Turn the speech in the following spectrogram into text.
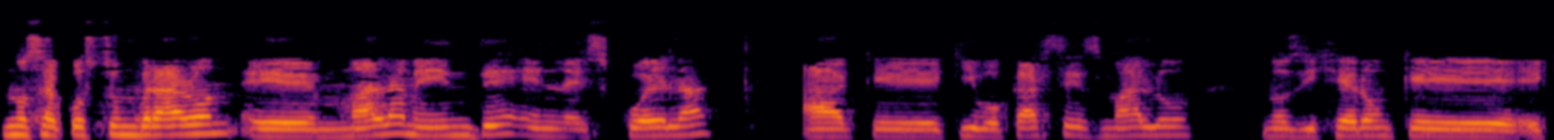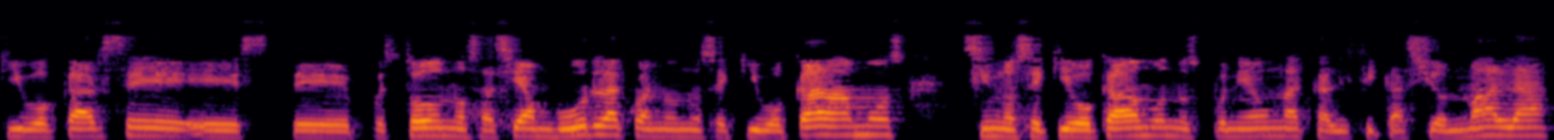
nos acostumbraron eh, malamente en la escuela a que equivocarse es malo, nos dijeron que equivocarse, este, pues todos nos hacían burla cuando nos equivocábamos, si nos equivocábamos nos ponían una calificación mala,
